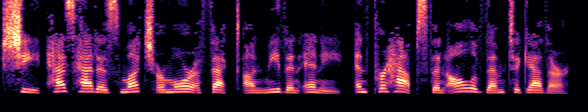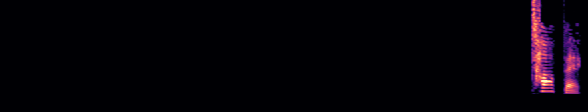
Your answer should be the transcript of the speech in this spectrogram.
She has had as much or more effect on me than any, and perhaps than all of them together. Topic.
